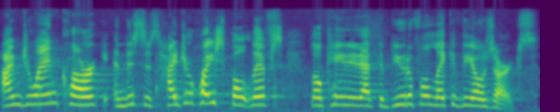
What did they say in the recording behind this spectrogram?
I'm Joanne Clark, and this is Hydro Hoist Boat Lifts located at the beautiful Lake of the Ozarks.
